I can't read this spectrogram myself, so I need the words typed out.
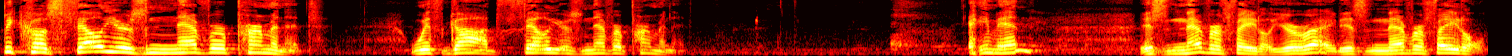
because failure's never permanent. With God, failure's never permanent. Amen? It's never fatal. You're right. It's never fatal.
